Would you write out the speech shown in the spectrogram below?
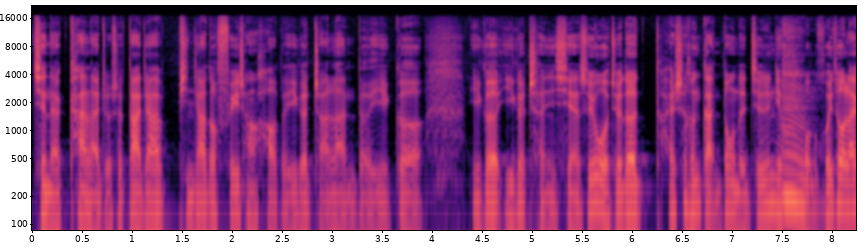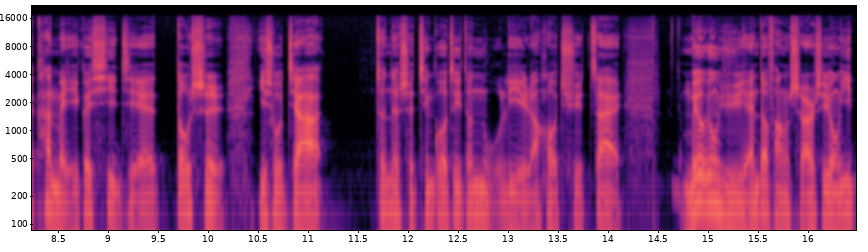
现在看来就是大家评价都非常好的一个展览的一个一个一个呈现，所以我觉得还是很感动的。其实你回嗯回头来看每一个细节，都是艺术家真的是经过自己的努力，然后去在没有用语言的方式，而是用一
